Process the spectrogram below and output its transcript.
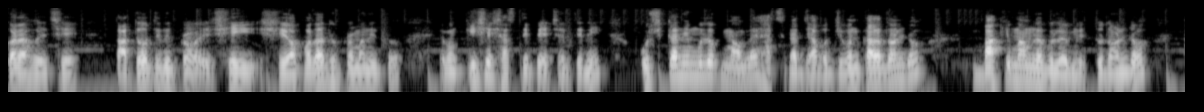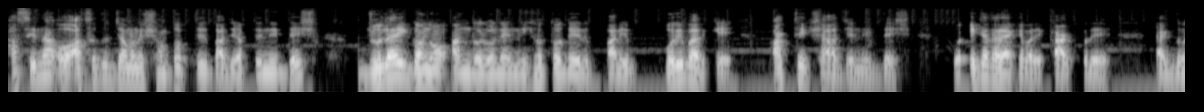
করা হয়েছে, তাতেও তিনি সেই, সে অপরাধও প্রমাণিত এবং কিসে শাস্তি পেয়েছেন তিনি? উস্কানিমূলক মামলায় হাসিনার যাবজ্জীবন কারাদণ্ড, বাকি মামলাগুলোর মৃত্যুদণ্ড, হাসিনা ও আসাদুজ্জামানের সম্পত্তির বাজেয়াপ্তের নির্দেশ, জুলাই গণ আন্দোলনে নিহতদের পরিবারকে আর্থিক সাহায্যের নির্দেশ। তো এটা তারা একেবারে কার্ড করে একদম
